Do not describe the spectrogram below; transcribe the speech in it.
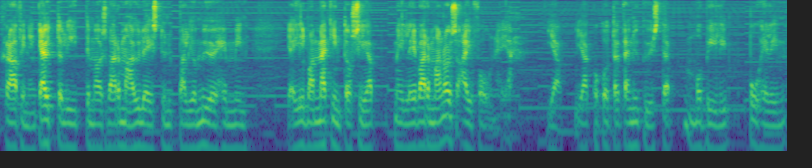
graafinen käyttöliittymä olisi varmaan yleistynyt paljon myöhemmin, ja ilman Macintoshia meillä ei varmaan olisi iPhoneja. Ja, ja koko tätä nykyistä mobiilipuhelin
